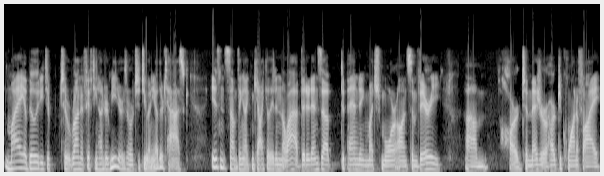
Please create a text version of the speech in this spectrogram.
my ability to to run a 1500 meters or to do any other task isn't something I can calculate in the lab, that it ends up depending much more on some very um, hard to measure, hard to quantify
